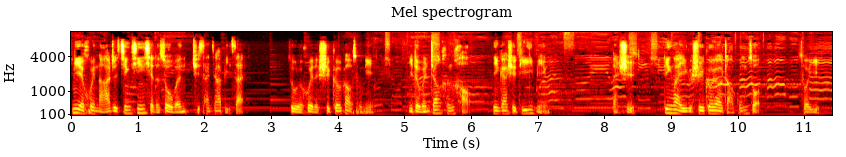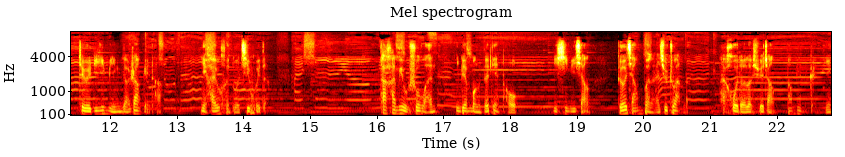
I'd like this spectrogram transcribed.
你也会拿着精心写的作文去参加比赛，组委会的师哥告诉你，你的文章很好，应该是第一名。但是，另外一个师哥要找工作，所以这个第一名要让给他，你还有很多机会的。他还没有说完，你便猛地点头。你心里想，得奖本来就赚了，还获得了学长当面的肯定。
